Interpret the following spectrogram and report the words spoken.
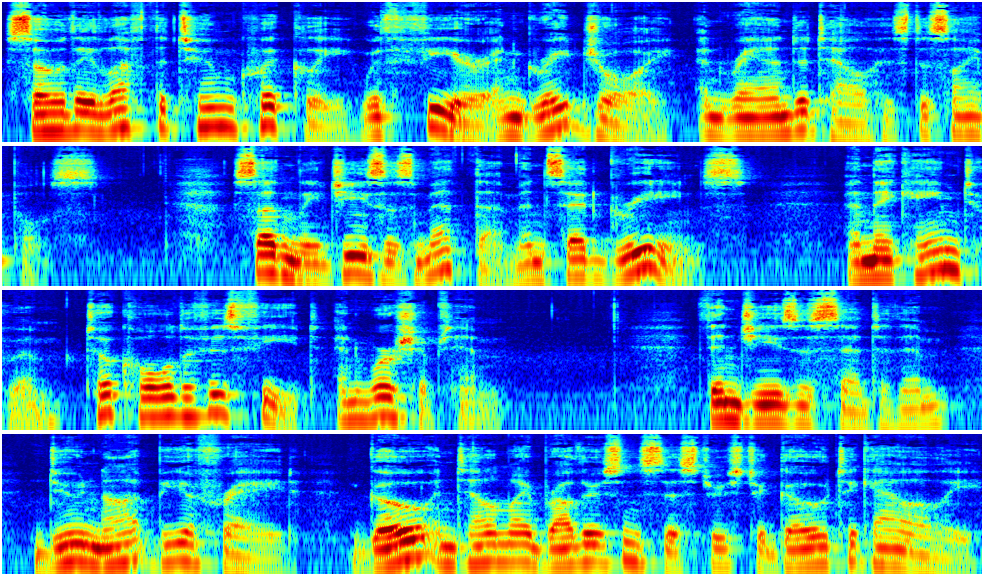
So they left the tomb quickly with fear and great joy and ran to tell his disciples. Suddenly Jesus met them and said, Greetings. And they came to him, took hold of his feet, and worshipped him. Then Jesus said to them, Do not be afraid. Go and tell my brothers and sisters to go to Galilee.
